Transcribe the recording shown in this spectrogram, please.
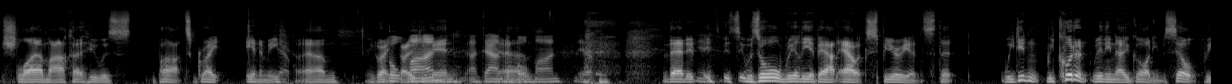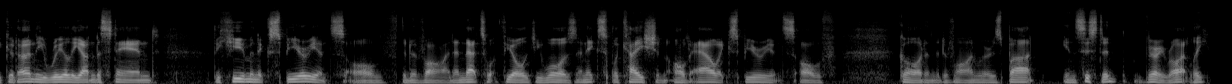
Schleiermacher, who was Barth's great enemy, Yep. um, great bogeyman. Bultmann, uh, down to um, Bultmann. Yep. that it, Yeah. it, it was all really about our experience that we didn't we couldn't really know god himself. We could only really understand the human experience of the divine. And that's what theology was an explication of our experience of god and the divine. Whereas Barth insisted very rightly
